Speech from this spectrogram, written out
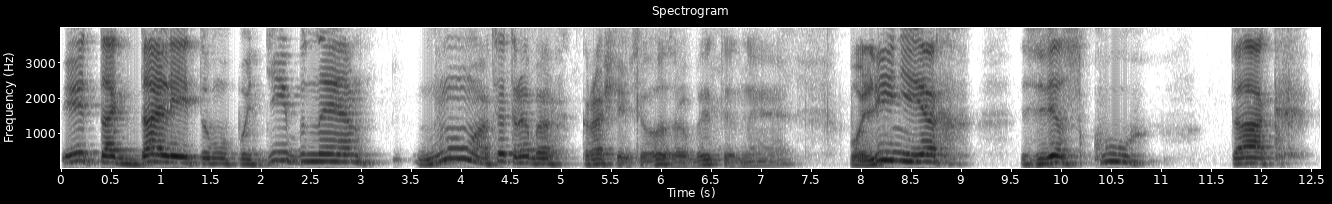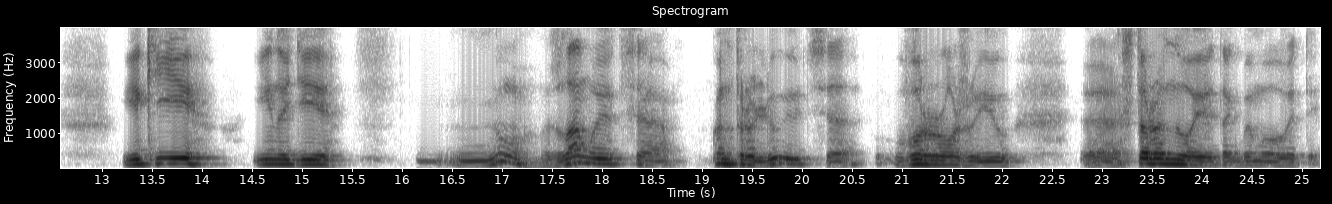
і так далі, і тому подібне. Ну, а це треба краще всього зробити не по лініях зв'язку, так, які іноді ну, зламуються, контролюються ворожою е, стороною, так би мовити.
